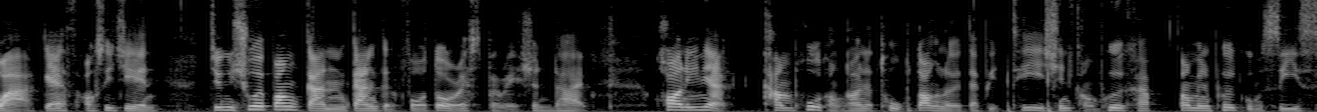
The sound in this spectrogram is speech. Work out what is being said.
กว่าแก๊สออกซิเจน จึงช่วยป้องกันการเกิดโฟโตเรสปิเรชันได้ ข้อนี้เนี่ย คำพูดของเขาเนี่ยถูกต้องเลยแต่ผิดที่ชิ้นของพืชครับ ต้องเป็นพืชกลุ่ม C4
